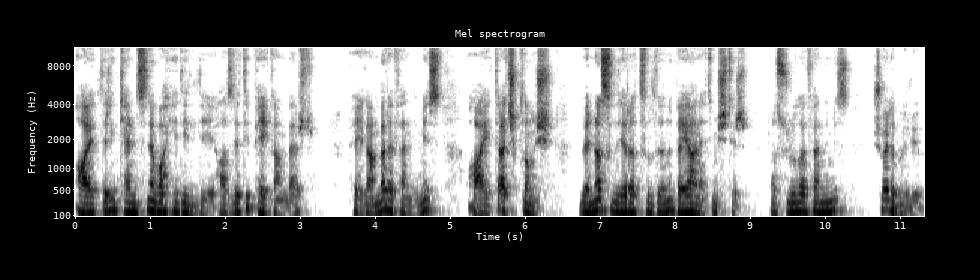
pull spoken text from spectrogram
ayetlerin kendisine vahyedildiği Hazreti Peygamber, Peygamber Efendimiz ayeti açıklamış ve nasıl yaratıldığını beyan etmiştir. Resulullah Efendimiz şöyle buyuruyor.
